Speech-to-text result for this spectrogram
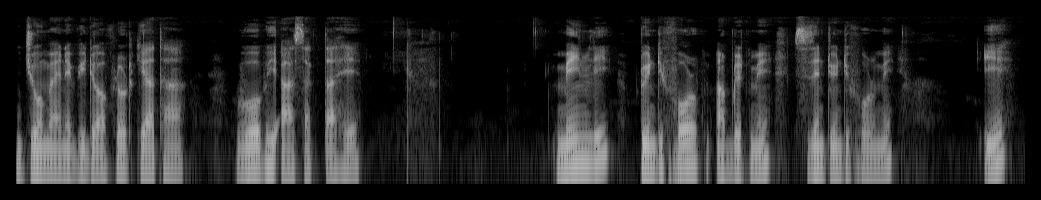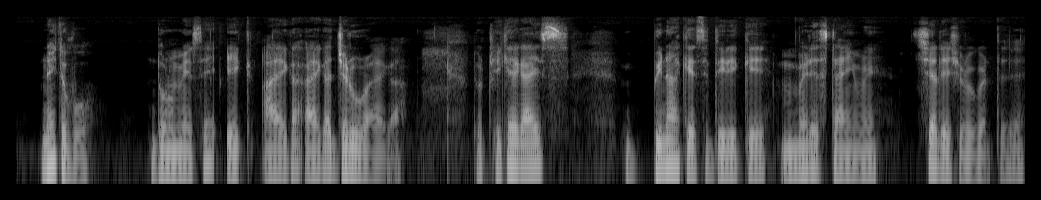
जो मैंने वीडियो अपलोड किया था, वो भी आ सकता है। मेनली 24 अपडेट में सीज़न 24 में, ये, नहीं तो वो। दोनों में से एक आएगा आएगा, ज़रूर आएगा। तो ठीक है गाइस बिना किसी देरी के मेरे इस टाइम में चलिए शुरू करते हैं।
